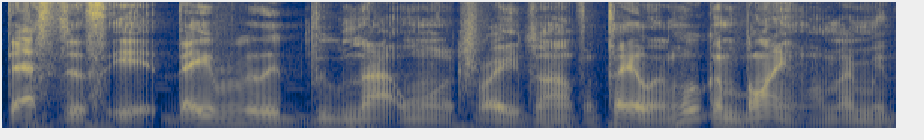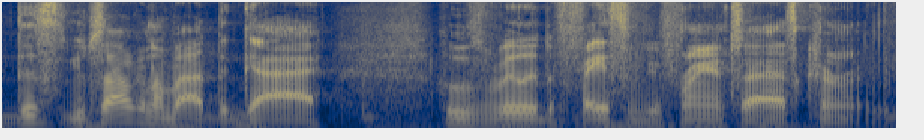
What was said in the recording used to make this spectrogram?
that's just it. They really do not want to trade Jonathan Taylor, and who can blame them? I mean, this you're talking about the guy who's really the face of your franchise currently.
